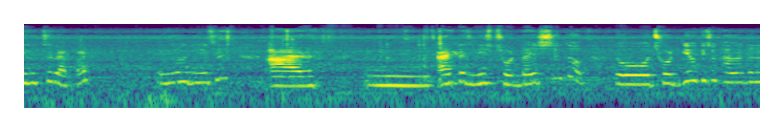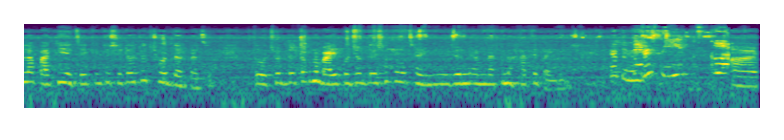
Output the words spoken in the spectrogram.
এই হচ্ছে ব্যাপার এগুলো দিয়েছে। আর আরেকটা জিনিস ছোটদা এসছে তো তো ছোট দিয়েও কিছু খেলা টেলা পাঠিয়েছে কিন্তু সেটা হচ্ছে ছোটদার কাছে। তো ছোটদার তো কোনো বাড়ি পর্যন্ত এসে পৌঁছায়নি ওই জন্য আমরা এখনও হাতে পাইনি। হ্যাঁ তুমি আর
